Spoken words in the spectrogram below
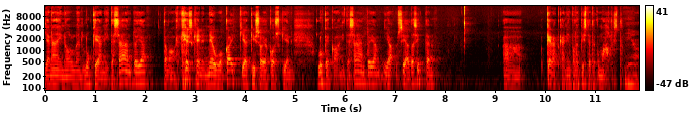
Ja näin ollen lukea niitä sääntöjä. Tämä on keskeinen neuvo kaikkia kisoja koskien lukekaa niitä sääntöjä ja sieltä sitten ää, kerätkää niin paljon pisteitä kuin mahdollista. Joo.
